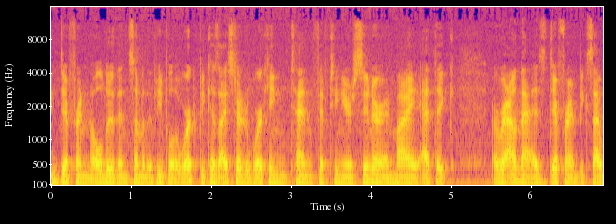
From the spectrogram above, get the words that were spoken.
different and older than some of the people at work because I started working 10, 15 years sooner and my ethic around that is different because I,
